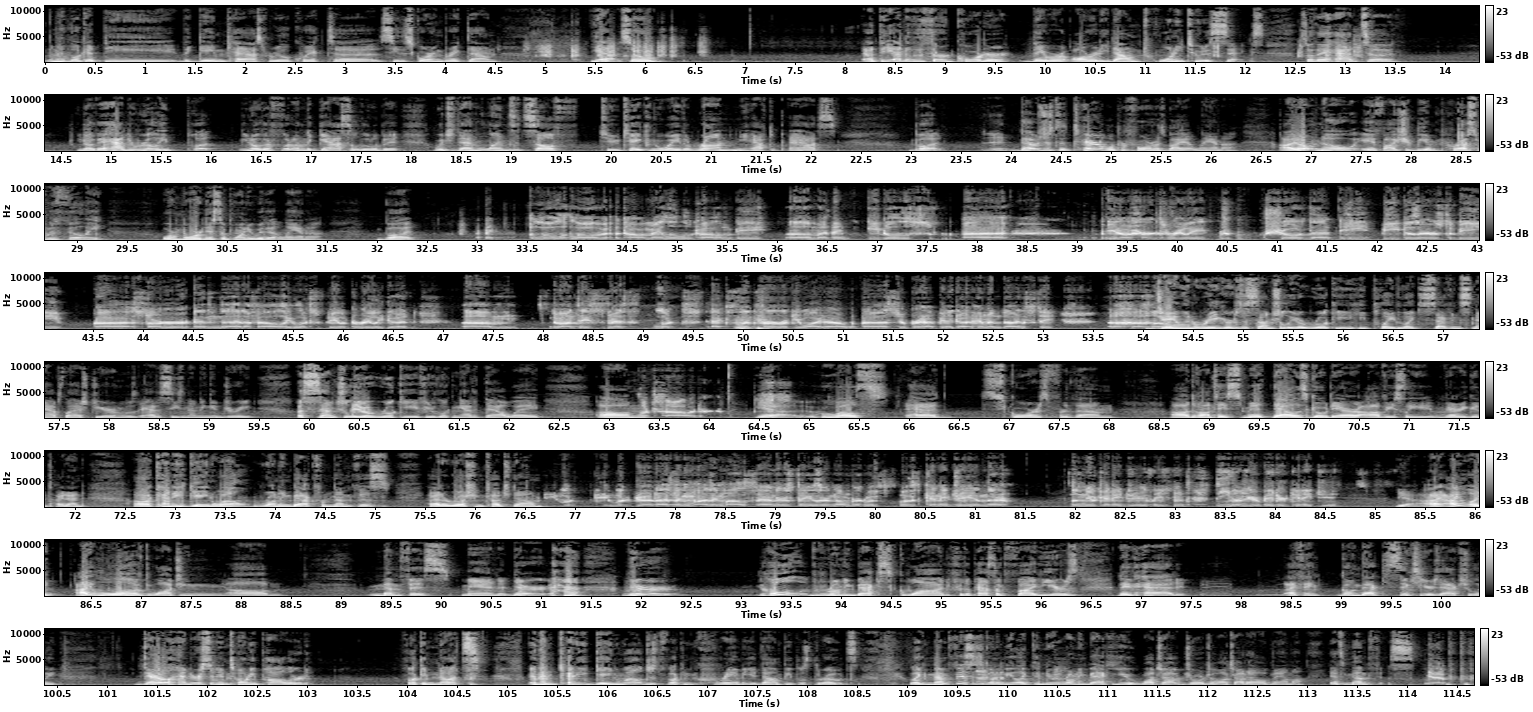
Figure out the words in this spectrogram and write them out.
let me look at the the game cast real quick to see the scoring breakdown. Yeah, so at the end of the third quarter, they were already down twenty-two to six. So they had to, you know, they had to really put you know their foot on the gas a little bit, which then lends itself to taking away the run. And you have to pass, but it, that was just a terrible performance by Atlanta. I don't know if I should be impressed with Philly or more disappointed with Atlanta, but I think a little low of a column A, little column B. Um, I think Eagles, uh, you know, Hurts really showed that he he deserves to be uh, a starter in the NFL. He looks he looked really good. Um, DeVonta Smith looked excellent for a rookie wideout. Uh, super happy I got him in Dynasty. Uh, Jalen Reagor's essentially a rookie. He played like seven snaps last year and was had a season-ending injury. Essentially a rookie if you're looking at it that way. looked solid. Yeah, who else had scores for them? Uh, DeVonta Smith, Dallas Goedert, obviously very good tight end. Uh, Kenny Gainwell, running back from Memphis, had a rushing touchdown. He looked he looked good. I think I think Miles Sanders' days are numbered with with Kenny G in there. The new Kenny G, the, the younger, better Kenny G. Yeah, I, I like I loved watching um, Memphis. Man, their their whole running back squad for the past like five years, they've had, I think, going back to six years actually, Darrell Henderson and Tony Pollard, fucking nuts, and then Kenny Gainwell just fucking cramming it down people's throats. Like Memphis is going to be like the new running back. You watch out, Georgia. Watch out, Alabama. It's Memphis. Yeah.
